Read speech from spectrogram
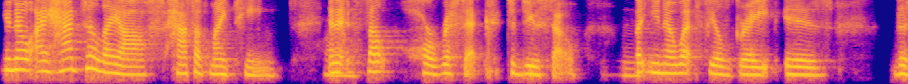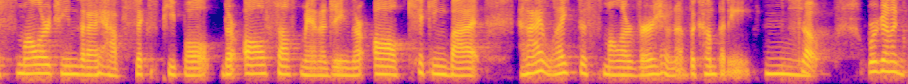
You know, I had to lay off half of my team wow. and it felt horrific to do so. Mm-hmm. But you know what feels great is the smaller team that I have, six people, they're all self managing, they're all kicking butt. And I like the smaller version of the company. Mm. So we're going to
